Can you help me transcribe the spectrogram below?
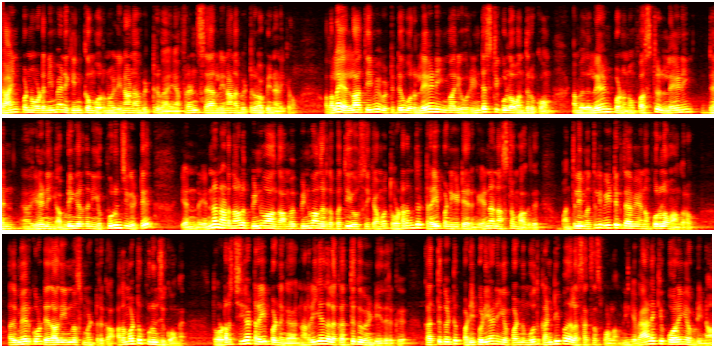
ஜாயின் பண்ண உடனேயுமே எனக்கு இன்கம் வரணும். இல்லைன்னா நான் விட்டுருவேன். என் ஃப்ரெண்ட்ஸ் சேரலைன்னா நான் விட்டுருவேன் அப்படின்னு நினைக்கிறோம். அதெல்லாம் எல்லாத்தையுமே விட்டுட்டு ஒரு லேர்னிங் மாதிரி ஒரு இண்டஸ்ட்ரிக்குள்ளே வந்திருக்கோம். நம்ம இதை லேர்ன் பண்ணணும். ஃபஸ்ட்டு லேர்னிங் தென் ஏர்னிங் அப்படிங்கிறத நீங்கள் புரிஞ்சுக்கிட்டு என்ன என்ன நடந்தாலும் பின்வாங்காமல் பின்வாங்கிறத பற்றி யோசிக்காமல் தொடர்ந்து ட்ரை பண்ணிக்கிட்டே இருங்க. என்ன நஷ்டமாகுது? மந்த்லி மந்த்லி வீட்டுக்கு தேவையான பொருளை வாங்குறோம். அது மேற்கொண்டு ஏதாவது இன்வெஸ்ட்மெண்ட் இருக்கா? அதை மட்டும் புரிஞ்சுக்கோங்க. தொடர்ச்சியாக ட்ரை பண்ணுங்கள் நிறைய அதில் கற்றுக்க வேண்டியது இருக்குது கற்றுக்கிட்டு படிப்படியாக நீங்கள் பண்ணும்போது கண்டிப்பாக அதில் சக்ஸஸ் பண்ணலாம். நீங்கள் வேலைக்கு போகிறீங்க அப்படின்னா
